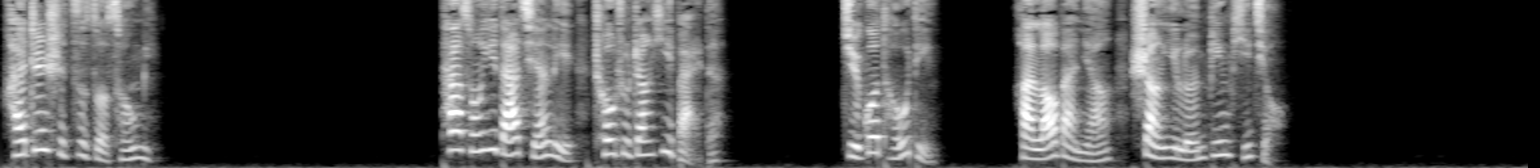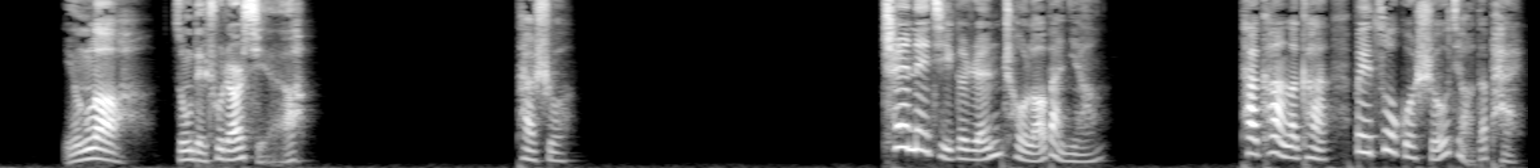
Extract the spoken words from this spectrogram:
还真是自作聪明。他从一沓钱里抽出张一百的，举过头顶。喊老板娘上一轮冰啤酒。赢了总得出点血啊。他说：“趁那几个人瞅老板娘，他看了看被做过手脚的牌，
